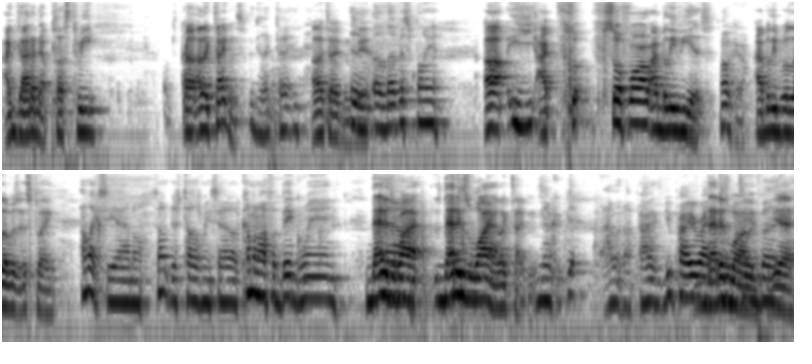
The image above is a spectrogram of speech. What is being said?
I got it at plus three. Uh, I like Titans. You like Titans? I like Titans. Is Yeah. Levis playing? Uh, he, I so, so far I believe he is. Okay. I believe Will Levis is playing. I like Seattle. Something just tells me Seattle coming off a big win. That is why. That is why I like Titans. Know, I would I probably you probably right. That is why. too, but yeah,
